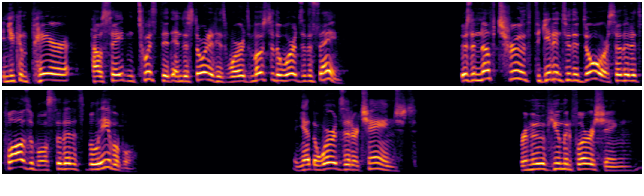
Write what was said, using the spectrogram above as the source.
and you compare how Satan twisted and distorted his words, most of the words are the same. There's enough truth to get into the door so that it's plausible, so that it's believable. And yet, the words that are changed remove human flourishing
